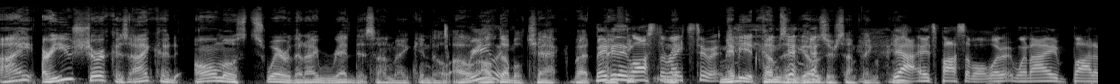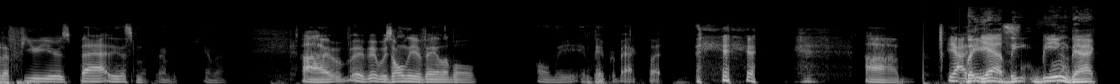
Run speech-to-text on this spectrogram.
I are you sure? Because I could almost swear that I read this on my Kindle. I'll, really? I'll double check, but maybe I they lost the rights to it. Maybe it comes and goes or something. Yeah. yeah, it's possible. When when I bought it a few years back, this you know, uh, it, was only available only in paperback, but um, yeah, but yeah, be, being back,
